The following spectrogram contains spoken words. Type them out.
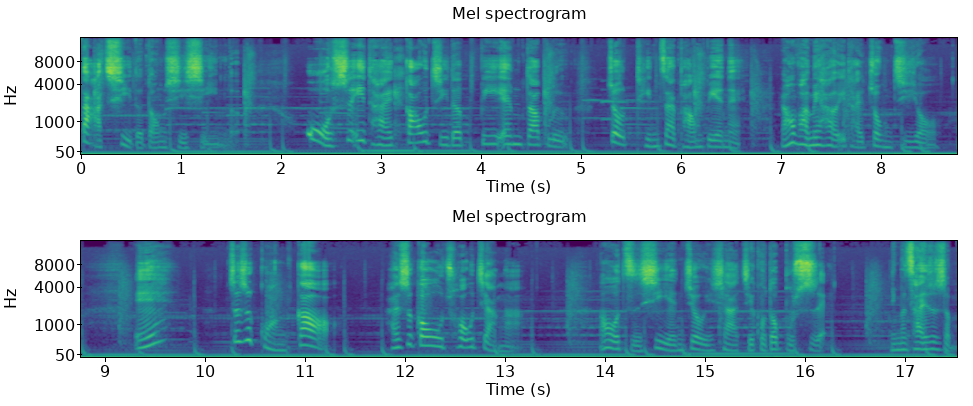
大气的东西吸引了。哦，是一台高级的 BMW，就停在旁边呢。然后旁边还有一台重机哦。诶，这是广告还是购物抽奖啊？然后我仔细研究一下，结果都不是诶。你们猜是什么？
